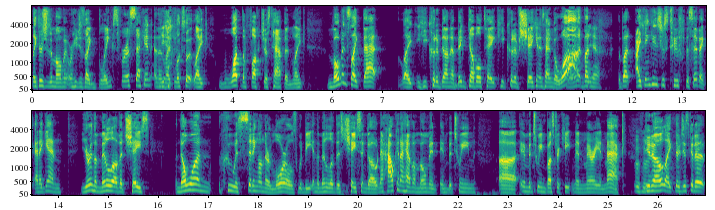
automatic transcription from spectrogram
Like there's just a moment where he just like blinks for a second, and then Yeah. like looks at it like, what the fuck just happened? Like moments like that. Like he could have done a big double take. He could have shaken his head and go, "What?" But Yeah. but I think he's just too specific. And again, you're in the middle of a chase. No one who is sitting on their laurels would be in the middle of this chase and go, "Now, how can I have a moment in between, uh, in between Buster Keaton and Marion Mack?" Mm-hmm. You know, like they're just gonna,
